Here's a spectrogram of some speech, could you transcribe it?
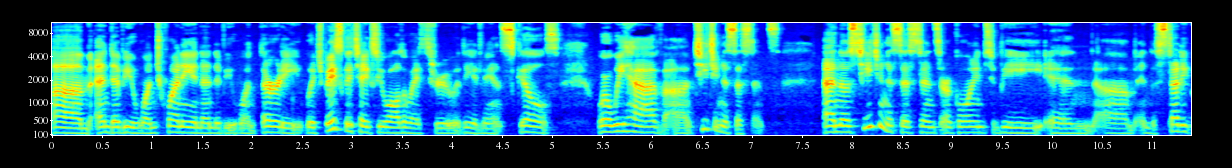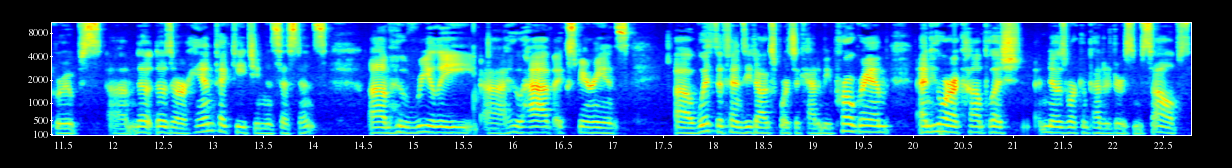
um, NW120, and NW130, which basically takes you all the way through the advanced skills, where we have uh, teaching assistants. And those teaching assistants are going to be in um, in the study groups. Um, th- those are handpicked teaching assistants um, who really uh, who have experience uh, with the Fenzi Dog Sports Academy program and who are accomplished nosework competitors themselves.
